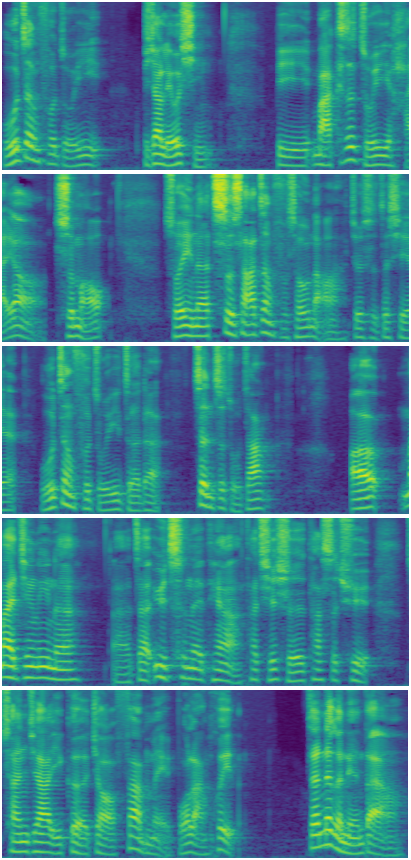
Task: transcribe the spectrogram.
无政府主义比较流行，比马克思主义还要时髦。所以呢，刺杀政府首脑啊，就是这些无政府主义者的政治主张。而麦金利呢？呃，在遇刺那天啊，他其实他是去参加一个叫泛美博览会的。在那个年代啊，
